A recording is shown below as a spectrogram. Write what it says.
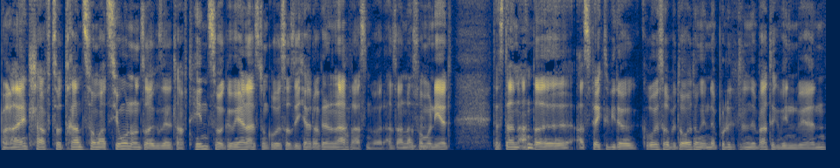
Bereitschaft zur Transformation unserer Gesellschaft hin zur Gewährleistung größerer Sicherheit auch wieder nachlassen wird. Also anders mhm. formuliert, dass dann andere Aspekte wieder größere Bedeutung in der politischen Debatte gewinnen werden.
